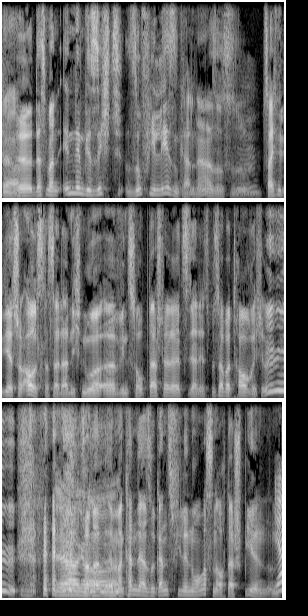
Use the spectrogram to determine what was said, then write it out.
Ja. äh, dass man in dem Gesicht so viel lesen kann. Ne? Also es Mhm. äh, zeichnet ihn jetzt schon aus, dass er da nicht nur äh, wie ein Soap-Darsteller jetzt, ja, jetzt bist du aber traurig, ja, genau, sondern äh, ja. man kann da so ganz viele Nuancen auch da spielen. Und, ja,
